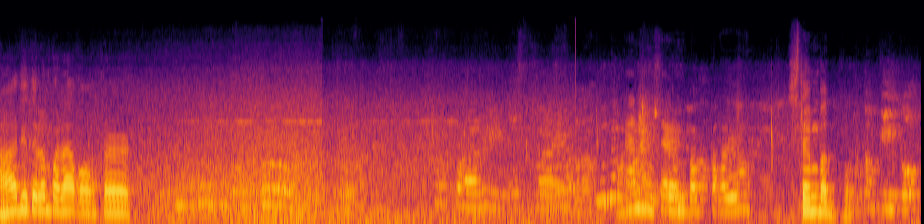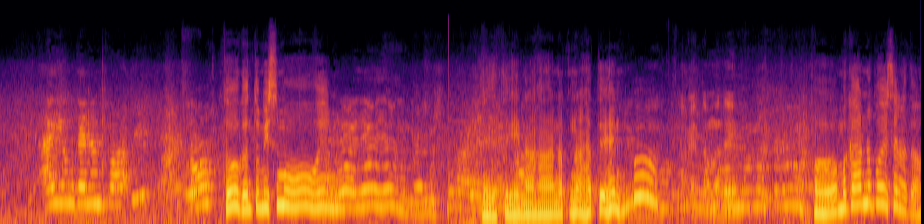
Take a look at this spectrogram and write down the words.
Ah, dito lang pala conquer. Ano, may stand bag pa kayo? Stem bag po. Ay, yung ganun po. To, ganito mismo. Oh, ayan. Yan, yan, yan. Ito hinahanap natin. Oh, Nakita mo din. oh magkano po isa na to?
